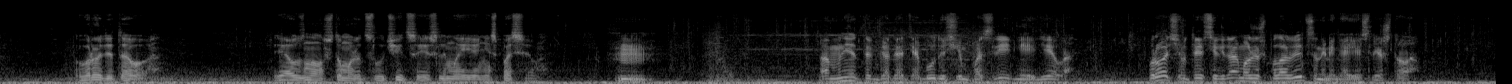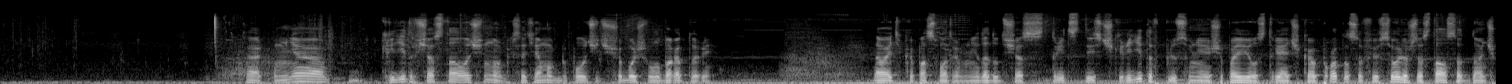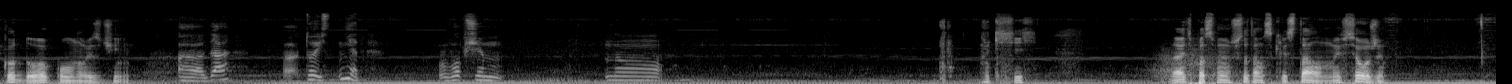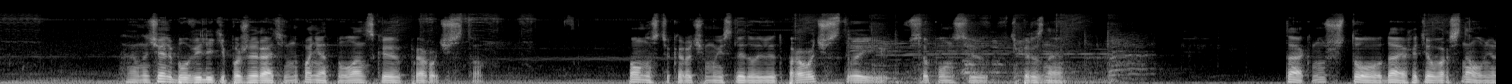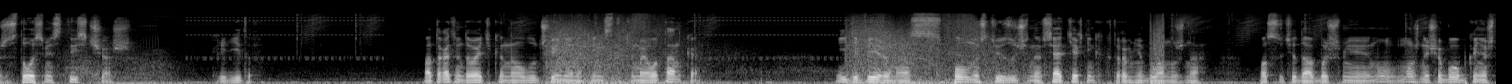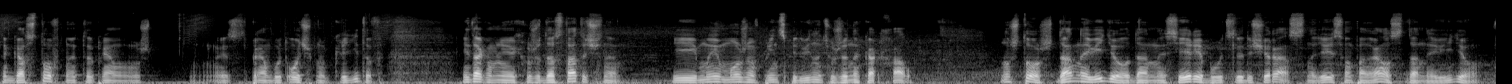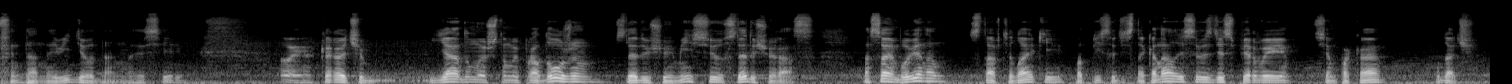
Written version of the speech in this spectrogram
Вроде того. Я узнал, что может случиться, если мы ее не спасем. Хм. А мне так гадать о будущем последнее дело. Впрочем, ты всегда можешь положиться на меня, если что. Так, у меня кредитов сейчас стало очень много. Кстати, я мог бы получить еще больше в лаборатории. Давайте-ка посмотрим. Мне дадут сейчас 30 тысяч кредитов, плюс у меня еще появилось 3 очка протосов, и всего лишь осталось одно очко до полного изучения. А, да? А, то есть, нет. В общем, ну... Окей. Давайте посмотрим, что там с кристаллом. Мы все уже. А, Вначале был Великий Пожиратель. Ну, понятно, уланское пророчество. Полностью, короче, мы исследовали это пророчество и все полностью теперь знаем. Так, ну что, да, я хотел в арсенал, у меня же 180 тысяч аж кредитов. Потратим давайте-ка на улучшение наконец-таки моего танка. И теперь у нас полностью изучена вся техника, которая мне была нужна. По сути, да, больше мне, ну, можно еще было бы, конечно, гастов, но это прям уж, прям будет очень много кредитов. Итак, у меня их уже достаточно. И мы можем, в принципе, двинуть уже на Кархал. Ну что ж, данное видео, данная серия будет в следующий раз. Надеюсь, вам понравилось данное видео. данное видео, данная серия. Ой, короче, я думаю, что мы продолжим следующую миссию в следующий раз. А с вами был Веном. Ставьте лайки, подписывайтесь на канал, если вы здесь впервые. Всем пока, удачи.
